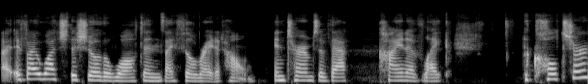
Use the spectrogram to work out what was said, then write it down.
uh, if I watch the show The Waltons, I feel right at home in terms of that kind of like the culture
